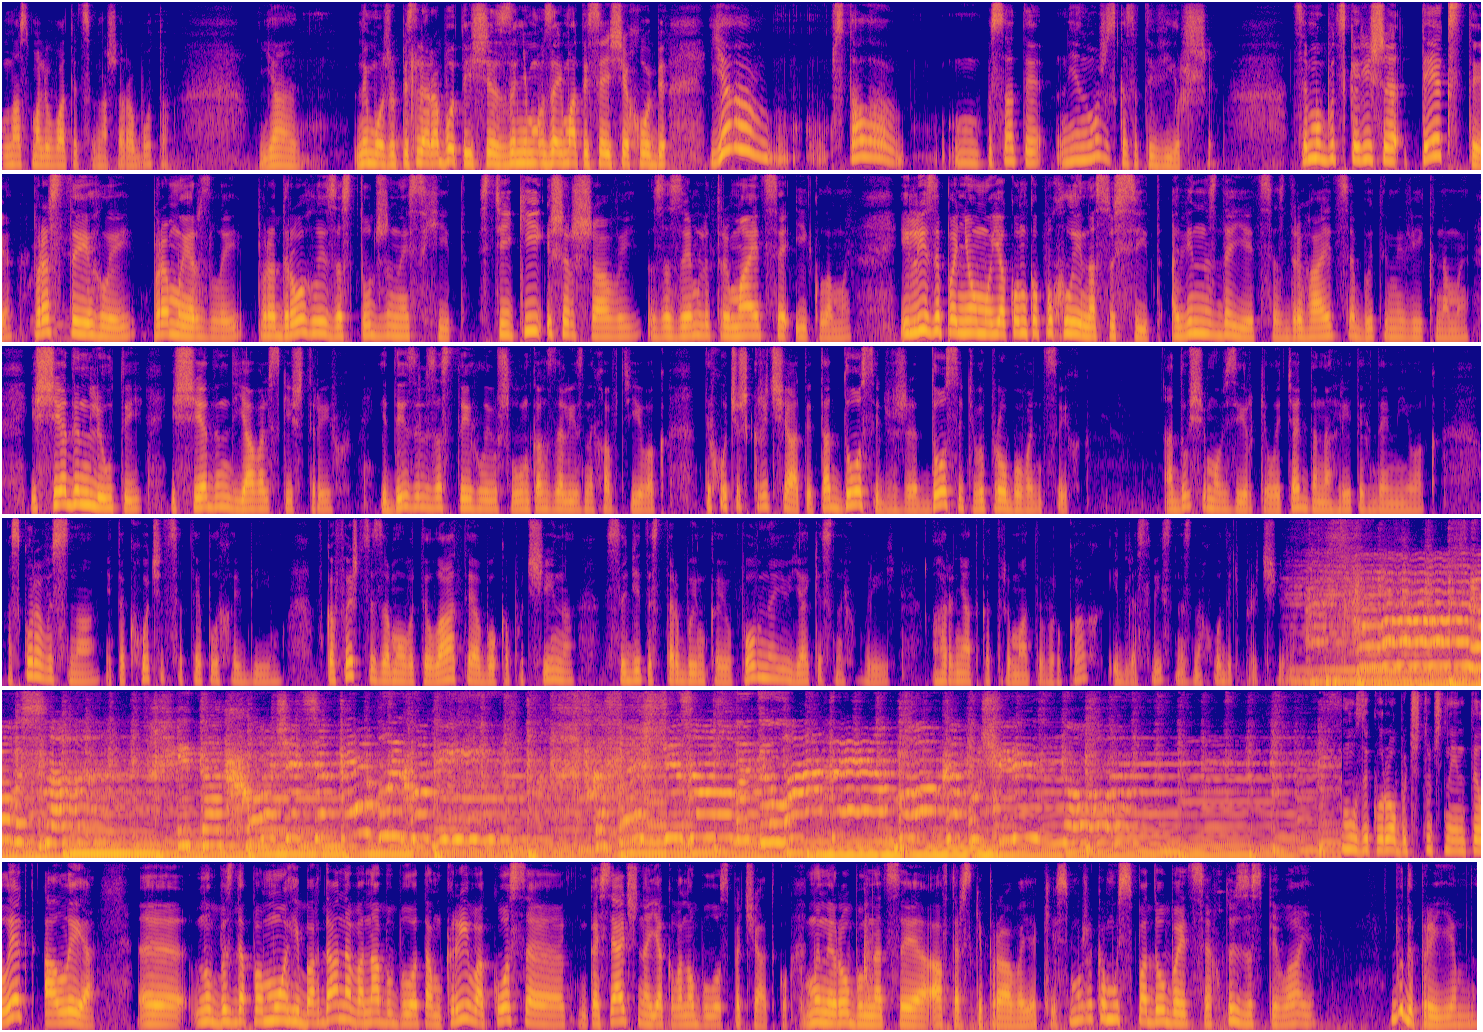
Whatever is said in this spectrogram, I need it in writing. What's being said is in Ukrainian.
У нас малювати це наша робота. Я не можу після роботи ще займатися ще хобі. Я стала писати, я не можу сказати вірші. Це, мабуть, скоріше тексти простиглий, промерзлий, продроглий застуджений схід, стійкий і шершавий, за землю тримається іклами. І лізе по ньому, як онкопухлина сусід, а він не здається, здригається битими вікнами. І ще один лютий, і ще один д'явольський штрих. І дизель застиглий у шлунках залізних автівок. Ти хочеш кричати, та досить вже, досить випробувань цих. А душі, мов зірки, летять до нагрітих домівок. А скоро весна, і так хочеться теплих обійм. В кафешці замовити лати або капучино, сидіти з торбинкою повною якісних мрій, гарнятка тримати в руках і для сліз не знаходить причини. Скоро весна, Музику робить штучний інтелект, але е, ну, без допомоги Богдана вона б була там крива, коса, косячна, як воно було спочатку. Ми не робимо на це авторське право якесь. Може, комусь сподобається, хтось заспіває. Буде приємно.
